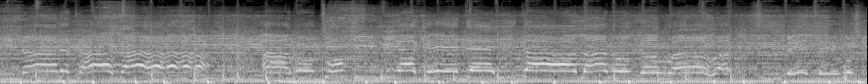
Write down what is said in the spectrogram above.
になれたか。あの時見上げていた天の川は全てを知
